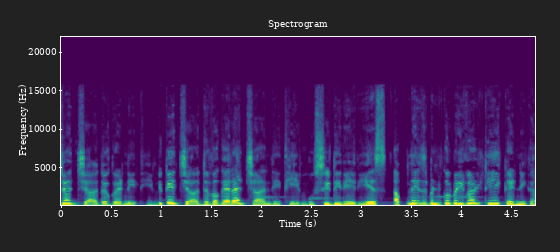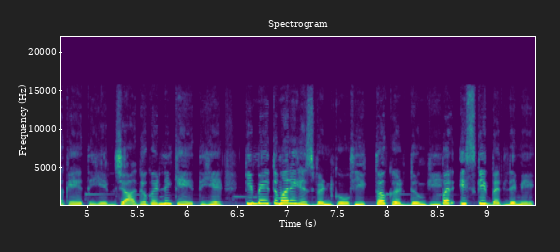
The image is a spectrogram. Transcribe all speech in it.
जो जादूगरनी थी। क्योंकि जादू वगैरह जानती थी। उसी डिनेरियस अपने हस्बैंड को बिल्कुल ठीक करने का कहती है। जादूगरनी कहती है कि मैं तुम्हारे हस्बैंड को ठीक तो कर दूँगी, पर इसके बदले में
